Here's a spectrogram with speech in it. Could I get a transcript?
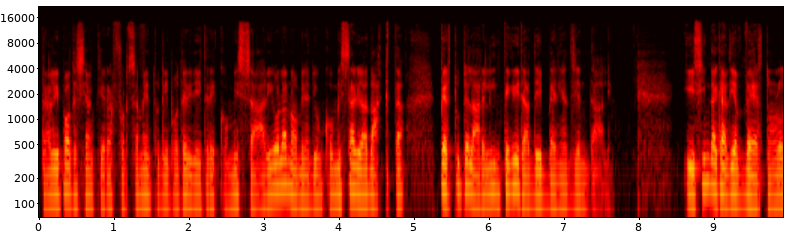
Tra le ipotesi anche il rafforzamento dei poteri dei tre commissari o la nomina di un commissario ad acta per tutelare l'integrità dei beni aziendali. I sindacati avvertono lo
